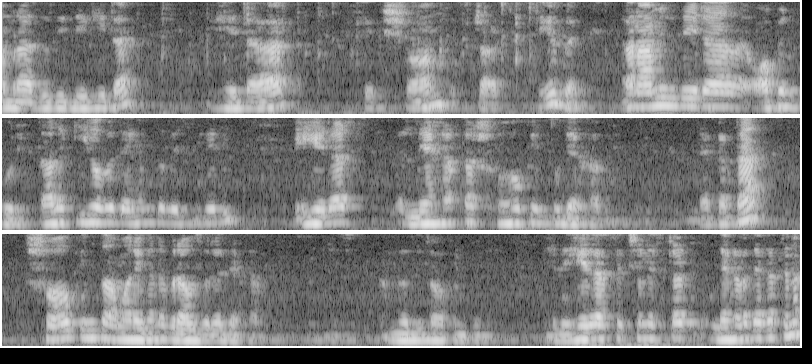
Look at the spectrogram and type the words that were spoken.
আমরা যদি দেখি এটা হেডার সেকশন স্টার্ট ঠিক আছে? কারণ আমি যদি এটা ওপেন করি, তাহলে কি হবে দেখেন তো বেসিক্যালি এই হেডার লেখাটা সহ কিন্তু দেখাবে। লেখাটা সহ কিন্তু আমার এখানে ব্রাউজারে দেখাবে। আমরা যেটা ওপেন করি। এই যে হেডার সেকশন স্টার্ট লেখাটা দেখাচ্ছে না?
